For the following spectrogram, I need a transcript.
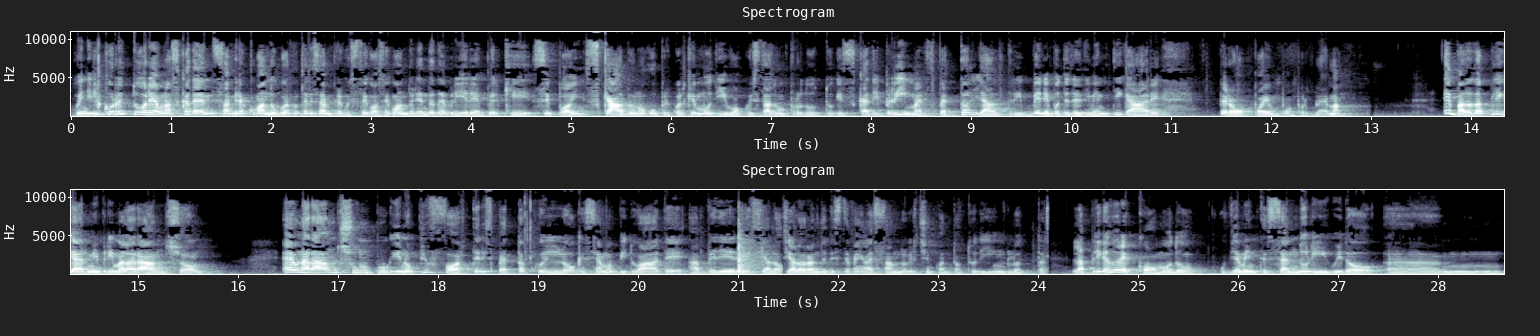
Quindi il correttore ha una scadenza, mi raccomando guardatele sempre queste cose quando li andate ad aprire perché se poi scadono o per qualche motivo acquistate un prodotto che scade prima rispetto agli altri ve ne potete dimenticare, però poi è un po' un problema. E vado ad applicarmi prima l'arancio. È un arancio un pochino più forte rispetto a quello che siamo abituate a vedere sia l'orange di Stefania Alessandro che il 58 di Inglot. L'applicatore è comodo, ovviamente essendo liquido, ehm,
